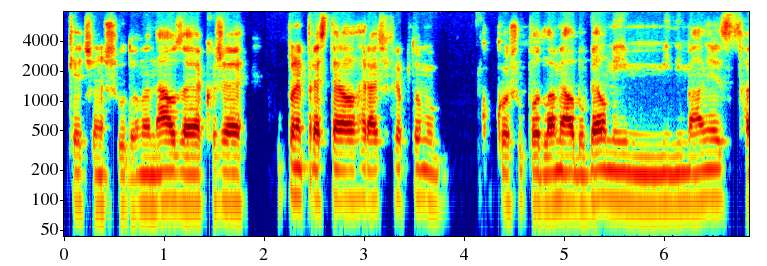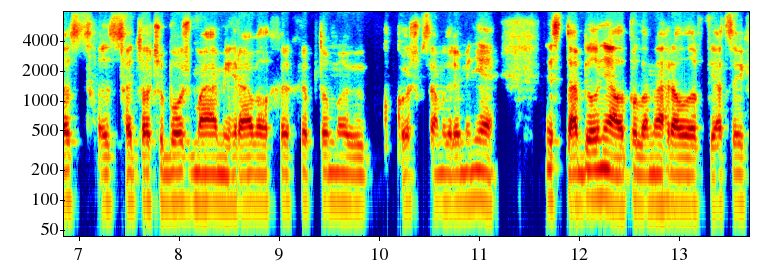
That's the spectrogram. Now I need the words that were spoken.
catch and shoot. On naozaj akože úplne prestal hrať chrbtom košu podľa mňa, alebo veľmi minimálne zatiaľ, čo Bož Miami hrával chrbtom košu, samozrejme nie nestabilne, ale podľa mňa hral viacej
